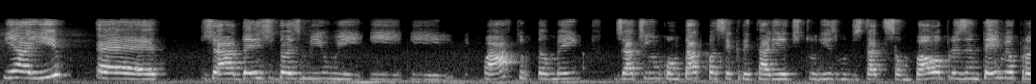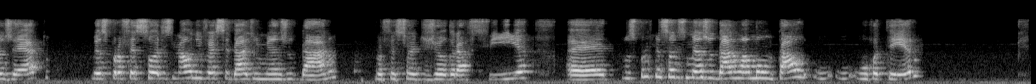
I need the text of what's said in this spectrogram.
E aí, é, já desde 2004 também já tinha um contato com a Secretaria de Turismo do Estado de São Paulo, apresentei meu projeto, meus professores na universidade me ajudaram professor de geografia. É, os professores me ajudaram a montar o, o, o, roteiro.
